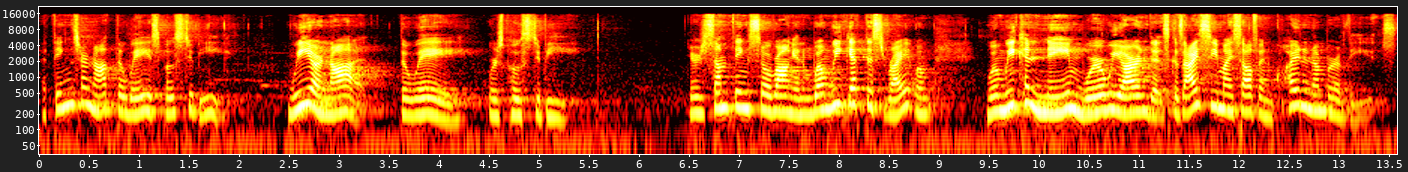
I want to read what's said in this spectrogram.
that things are not the way it's supposed to be. We are not the way we're supposed to be. There's something so wrong. And when we get this right, when, when we can name where we are in this, because I see myself in quite a number of these,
